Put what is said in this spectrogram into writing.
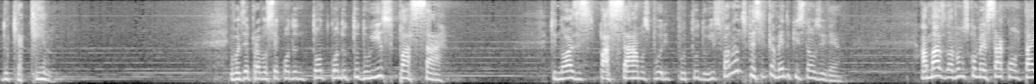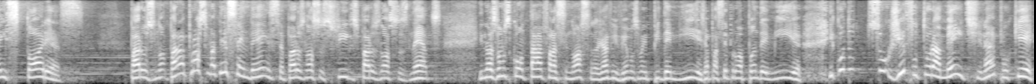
do que aquilo. Eu vou dizer para você: quando, quando tudo isso passar, que nós passarmos por, por tudo isso, falando especificamente do que estamos vivendo, amados, nós vamos começar a contar histórias para, os, para a próxima descendência, para os nossos filhos, para os nossos netos. E nós vamos contar, falar assim: nossa, nós já vivemos uma epidemia, já passei por uma pandemia. E quando surgir futuramente, né? Porque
